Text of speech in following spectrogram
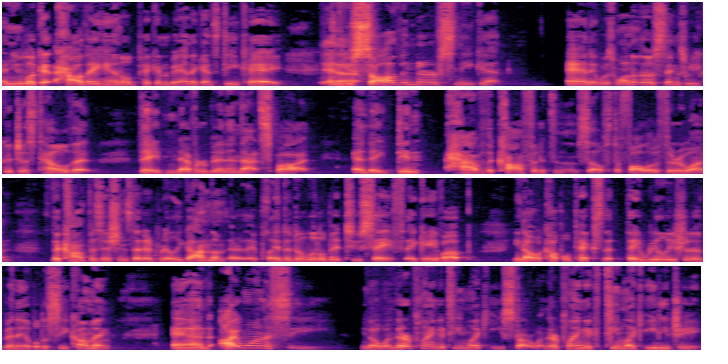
and you look at how they handled pick and ban against DK, yeah. and you saw the nerve sneak in. And it was one of those things where you could just tell that they'd never been in that spot and they didn't have the confidence in themselves to follow through on the compositions that had really gotten them there. They played it a little bit too safe. They gave up, you know, a couple picks that they really should have been able to see coming. And I want to see, you know, when they're playing a team like E-Star, when they're playing a team like EDG,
